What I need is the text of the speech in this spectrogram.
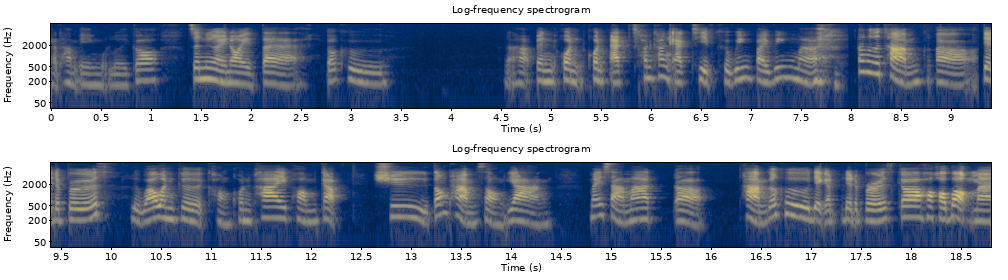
ค่ะทำเองหมดเลยก็จะเหนื่อยหน่อยแต่ก็คือ นะคะเป็นคนคนแอคค่อนข้างแอคทีฟคือวิ่งไปวิ่งมา ก็คือถามอ่า date of birth หรือว่าวันเกิดของคนไข้พร้อมกับชื่อต้องถามสองอย่าง ไม่สามารถถามก็คือเด็ก date of birth ก็เขาเขาบอกมา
